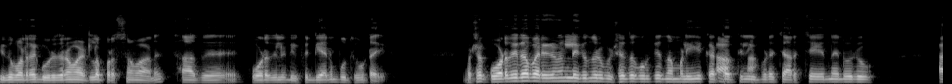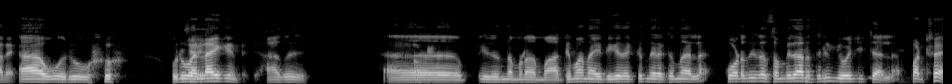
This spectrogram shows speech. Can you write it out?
ഇത് വളരെ ഗുരുതരമായിട്ടുള്ള പ്രശ്നമാണ്. അത് കോടതിയിൽ ഡിഫെൻഡ് ചെയ്യാനും ബുദ്ധിമുട്ടായിരിക്കും. പക്ഷെ കോടതിയുടെ പരിഗണനയിലേക്കുന്ന ഒരു വിഷയത്തെക്കുറിച്ച് നമ്മൾ ഈ ഘട്ടത്തിൽ ഇവിടെ ചർച്ച ചെയ്യുന്നതിനൊരു ഒരു ഒരു. വല്ലായ്കയുണ്ട് അത് ഇത് നമ്മുടെ മാധ്യമ നൈതികതയ്ക്ക് നിരക്കുന്നതല്ല കോടതിയുടെ സംവിധാനത്തിനും യോജിച്ചല്ല പക്ഷേ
